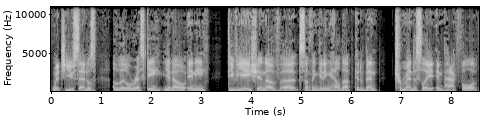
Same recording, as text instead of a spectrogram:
which you said was a little risky, you know, any deviation of uh, something getting held up could have been tremendously impactful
